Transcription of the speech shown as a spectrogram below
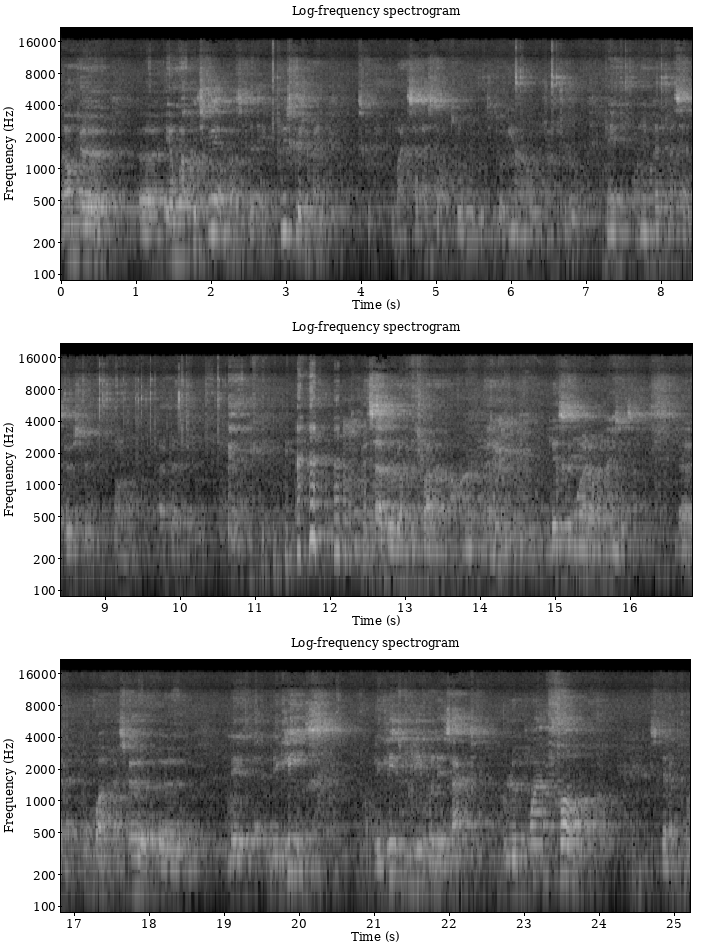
Donc, euh, et on va continuer encore cette année, plus que jamais. Parce que ça reste entre vous, vous dites rien aux gens de chez mais on aimerait passer à deux semaines dans le monde, à la place de mais ça, je ne le redis pas maintenant. Hein, laissez-moi leur annoncer ça. Euh, pourquoi? Parce que euh, l'Église, l'Église du livre des actes, le point fort, c'était la prière.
